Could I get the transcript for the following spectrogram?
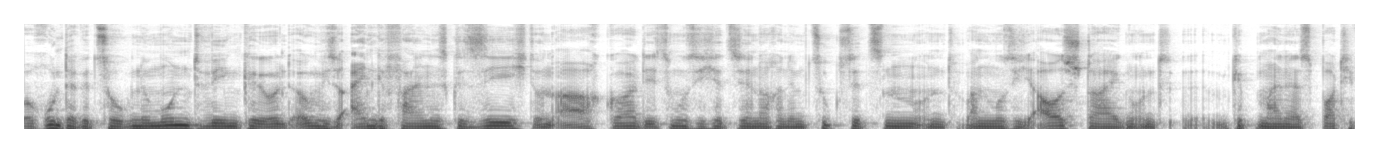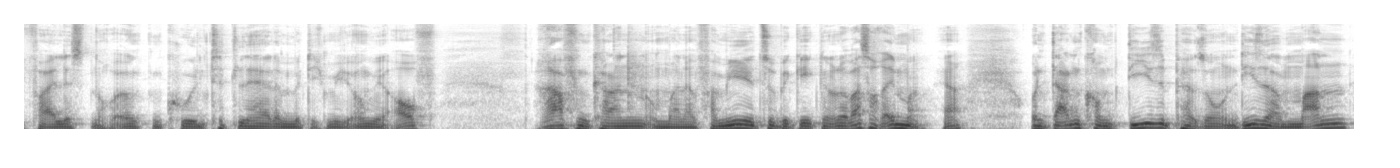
runtergezogene Mundwinkel und irgendwie so eingefallenes Gesicht und ach Gott, jetzt muss ich jetzt hier noch in dem Zug sitzen und wann muss ich aussteigen und äh, gibt meine Spotify-List noch irgendeinen coolen Titel her, damit ich mich irgendwie aufraffen kann, um meiner Familie zu begegnen oder was auch immer, ja. Und dann kommt diese Person, dieser Mann,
